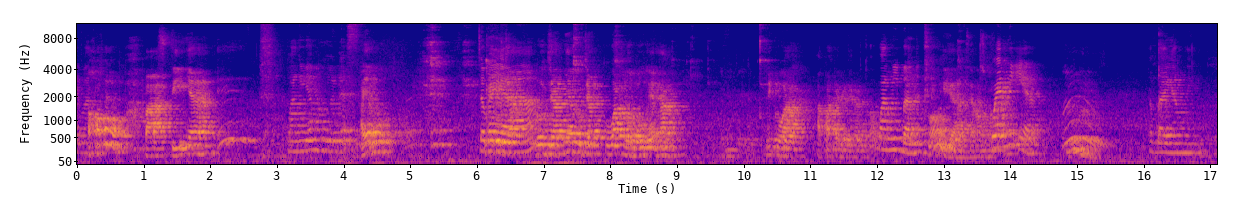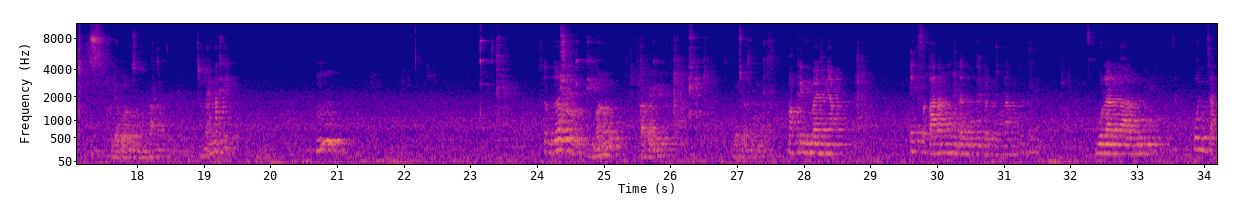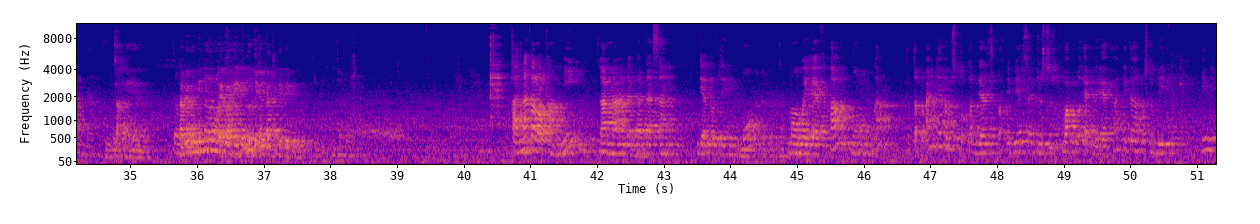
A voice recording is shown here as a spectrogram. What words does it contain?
dimakan? Oh, pastinya. Eh, wanginya menggoda. Ayo, Bu. Coba ya. Rujaknya rujak kuah loh, Bu. Enak. Ini kuah apa kira-kira? Kok wangi banget? Oh iya, saya langsung. Kue nih ya. Hmm. Kebayang nih. Udah baru sebentar. Enak sih. Hmm. Segar. Gimana, Bu? KPP? Bu? Makin banyak. Eh sekarang udah mulai berkurang. Bulan lalu puncaknya. Puncak lah ya. Tapi mungkin kalau efek ini lebih efektif itu. Karena kalau kami karena ada batasan jatuh tempo mau WFH mau enggak tetap aja harus bekerja seperti biasa. Justru waktu WFH kita harus lebih ini.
